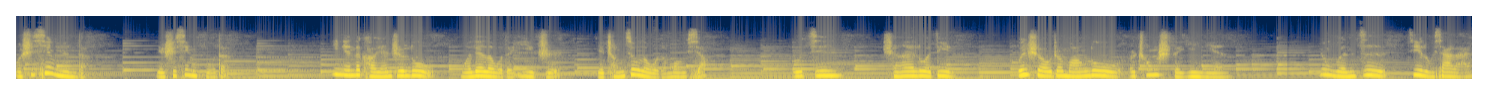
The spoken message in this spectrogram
我是幸运的，也是幸福的。一年的考研之路磨练了我的意志，也成就了我的梦想。如今尘埃落定，回首这忙碌而充实的一年，用文字记录下来，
